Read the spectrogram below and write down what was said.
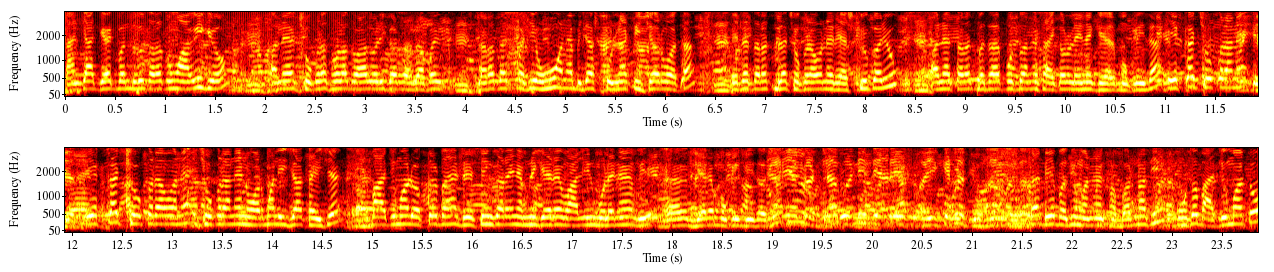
કારણ કે આ ગેટ બંધ હતું તરત હું આવી ગયો. અને છોકરા થોડા દોડાદોડી કરતા હતા. પછી તરત જ પછી હું અને બીજા સ્કૂલના ટીચરો હતા. એટલે તરત બધા છોકરાઓને રેસ્ક્યુ કર્યું અને તરત બધા પોતાને સાયકલો લઈને ઘેર મોકલી દીધા. એક જ છોકરાને એક જ છોકરાઓને છોકરાને નોર્મલ ઈજા થઈ છે. બાજુમાં ડૉક્ટર પાસે ડ્રેસિંગ કરાવીને એમની ઘેરે વાલીને બોલાવીને ઘેરે મોકલી દીધો છે. સાહેબ એ બધું મને ખબર નથી. હું તો બાજુમાં હતો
